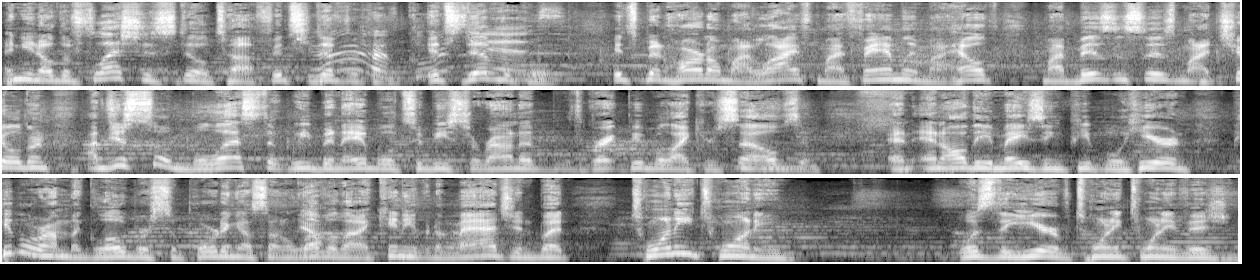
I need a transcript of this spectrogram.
And you know, the flesh is still tough. It's Sure, difficult. It's difficult. is. It's been hard on my life, my family, my health, my businesses, my children. I'm just so blessed that we've been able to be surrounded with great people like yourselves and, and, and all the amazing people here. And people around the globe are supporting us on a level that I can't even imagine. But 2020 was the year of 2020 vision.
